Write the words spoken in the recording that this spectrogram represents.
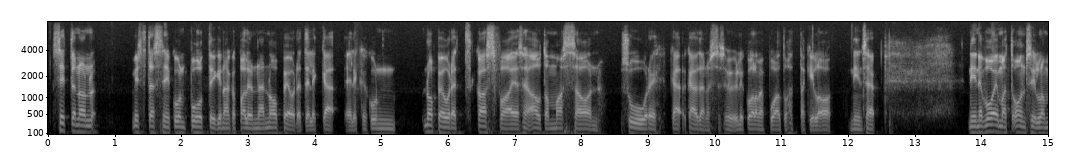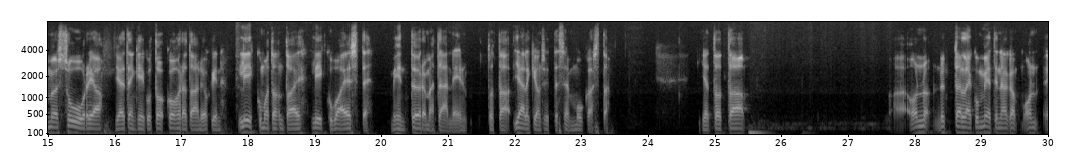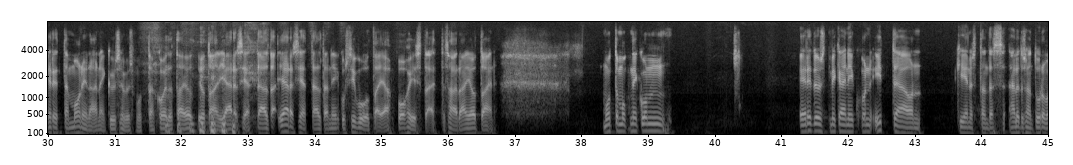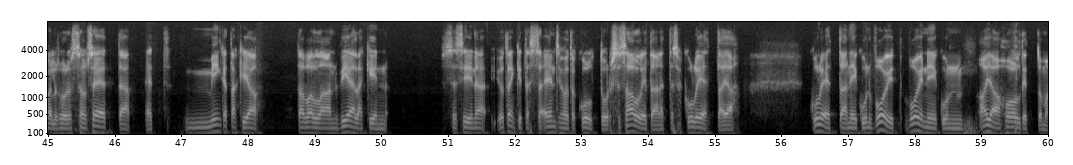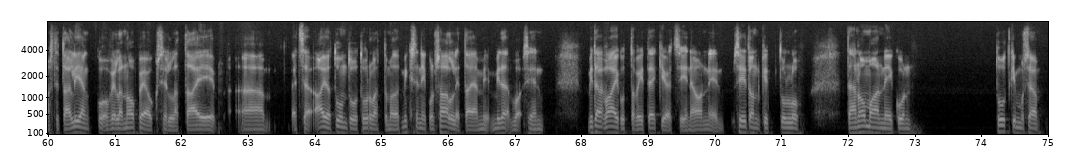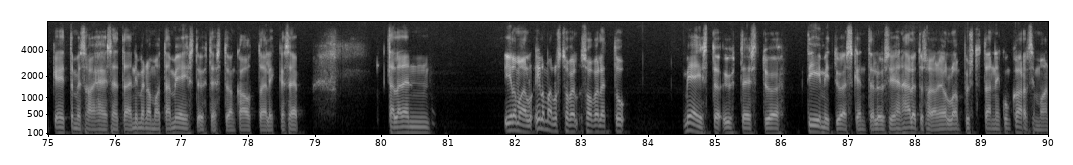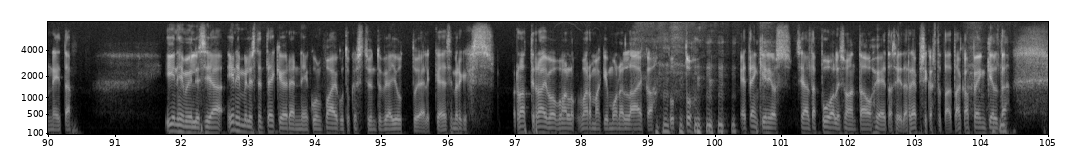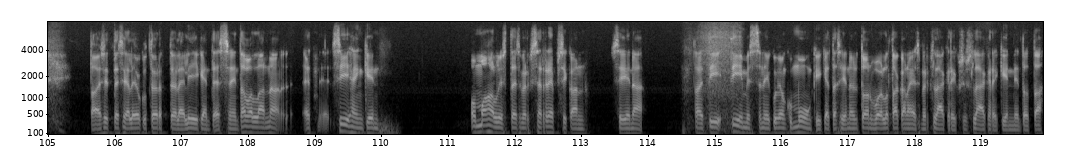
sitten on, mistä tässä niin kun puhuttiinkin aika paljon nämä nopeudet, eli, eli kun nopeudet kasvaa ja se auton massa on suuri, kä- käytännössä se yli 3500 kiloa, niin se niin ne voimat on silloin myös suuria, ja etenkin kun to, kohdataan jokin liikkumaton tai liikkuva este, mihin törmätään, niin tota, jälki on sitten sen mukasta. Ja tota, on nyt tällä kun mietin aika, on erittäin moninainen kysymys, mutta koitetaan jotain järsiä täältä, järsiä täältä niin kuin sivulta ja pohjista, että saadaan jotain. Mutta, mutta niin kuin, erityisesti mikä niin kuin itseä on kiinnostan tässä hälytysajan turvallisuudessa on se, että, että minkä takia tavallaan vieläkin se siinä jotenkin tässä ensihoitokulttuurissa sallitaan, että se kuljettaja kuljettaa niin kuin voi, voi niin kuin ajaa holtittomasti tai liian kovilla nopeuksilla tai ää, että se ajo tuntuu turvattomalta, että miksi se niin kuin sallitaan ja mitä, siihen, mitä vaikuttavia tekijöitä siinä on, niin siitä onkin tullut tähän omaan niin kuin tutkimus- ja kehittämisaiheeseen tämä nimenomaan tämä miehistöyhteistyön kautta, eli se tällainen ilmailu, ilmailusta sovellettu miehistöyhteistyö, tiimityöskentely siihen hälytysajoon, jolloin pystytään niin kuin karsimaan niitä inhimillisiä, inhimillisten tekijöiden niin kuin vaikutuksesta syntyviä juttuja. Eli esimerkiksi rattiraivo on varmaankin monella aika tuttu, etenkin jos sieltä puoliso antaa ohjeita siitä repsikasta tai takapenkiltä, tai sitten siellä joku törttöilee liikenteessä, niin tavallaan että siihenkin on mahdollista esimerkiksi sen repsikan siinä tai ti- tiimissä niin kuin jonkun muunkin, ketä siinä nyt on, voi olla takana esimerkiksi lääkäri, lääkärikin, niin tota,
